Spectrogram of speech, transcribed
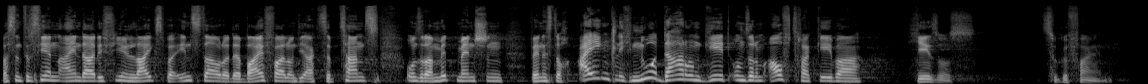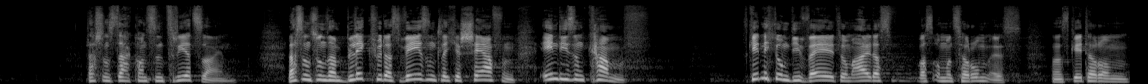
Was interessieren einen da die vielen Likes bei Insta oder der Beifall und die Akzeptanz unserer Mitmenschen, wenn es doch eigentlich nur darum geht, unserem Auftraggeber Jesus zu gefallen? Lass uns da konzentriert sein. Lass uns unseren Blick für das Wesentliche schärfen in diesem Kampf. Es geht nicht um die Welt, um all das, was um uns herum ist, sondern es geht darum,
